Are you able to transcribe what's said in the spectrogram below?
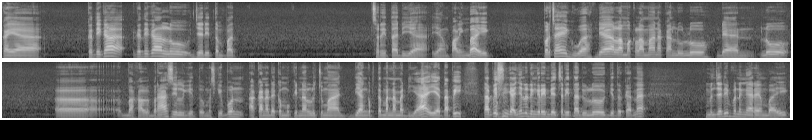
Kayak ketika ketika lu jadi tempat cerita dia yang paling baik percaya gua dia lama kelamaan akan lulu dan lu uh, bakal berhasil gitu. Meskipun akan ada kemungkinan lu cuma dianggap teman sama dia ya tapi tapi seenggaknya lu dengerin dia cerita dulu gitu. Karena menjadi pendengar yang baik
